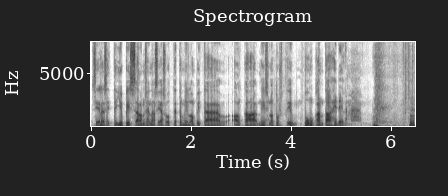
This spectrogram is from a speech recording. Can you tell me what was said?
siellä sitten Jypissä on sen asian suhteen, että milloin pitää alkaa niin sanotusti puun kantaa hedelmää?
